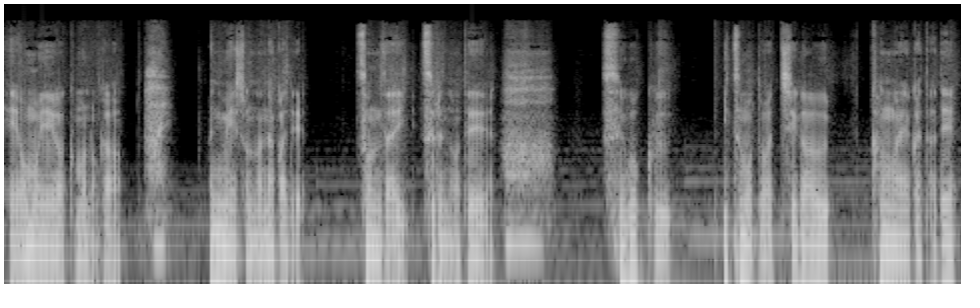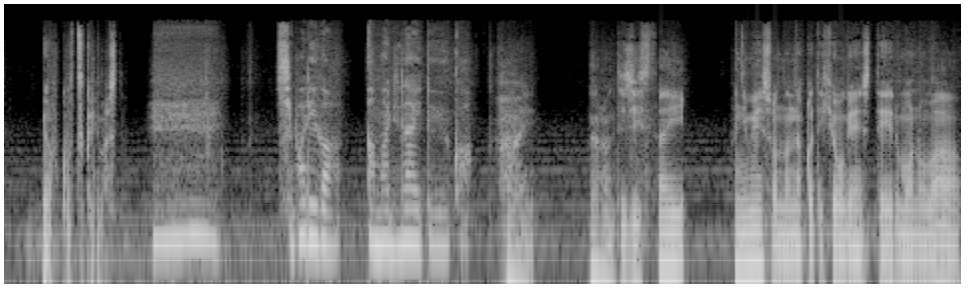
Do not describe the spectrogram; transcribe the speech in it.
えー思い描くものがはい。アニメーションの中で存在するので、あすごくいつもとは違う考え方で洋服を作りました。ーうん。縛りがあまりないというか。はい。なので実際アニメーションの中で表現しているものは、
